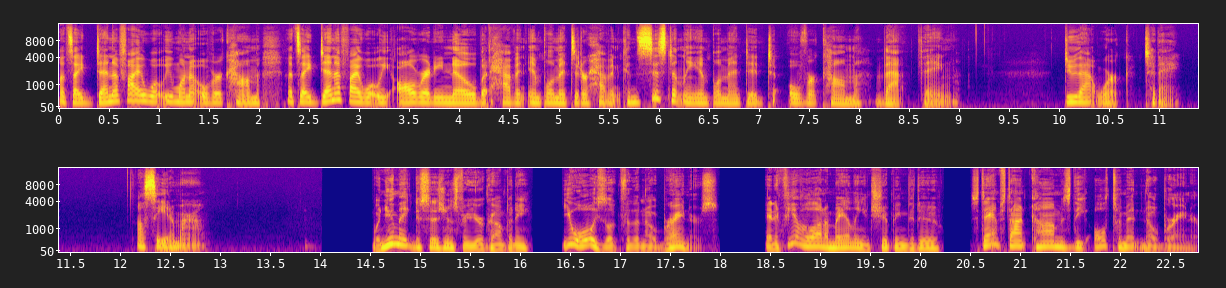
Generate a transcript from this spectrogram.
Let's identify what we want to overcome. Let's identify what we already know but haven't implemented or haven't consistently implemented to overcome that thing. Do that work today. I'll see you tomorrow. When you make decisions for your company, you always look for the no brainers. And if you have a lot of mailing and shipping to do, stamps.com is the ultimate no brainer.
